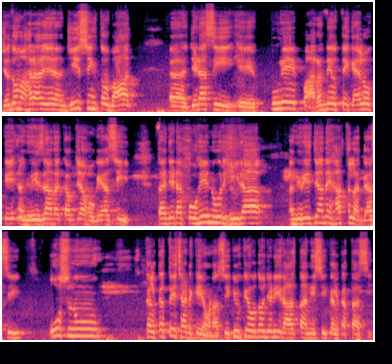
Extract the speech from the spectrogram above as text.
ਜਦੋਂ ਮਹਾਰਾਜਾ ਰਣਜੀਤ ਸਿੰਘ ਤੋਂ ਬਾਅਦ ਜਿਹੜਾ ਸੀ ਪੂਰੇ ਭਾਰਤ ਦੇ ਉੱਤੇ ਕਹਿ ਲਓ ਕਿ ਅੰਗਰੇਜ਼ਾਂ ਦਾ ਕਬਜ਼ਾ ਹੋ ਗਿਆ ਸੀ, ਤਾਂ ਜਿਹੜਾ ਕੋਹੇ ਨੂਰ ਹੀਰਾ ਅੰਗਰੇਜ਼ਾਂ ਦੇ ਹੱਥ ਲੱਗਾ ਸੀ ਉਸ ਨੂੰ ਕਲਕੱਤੇ ਛੱਡ ਕੇ ਆਉਣਾ ਸੀ, ਕਿਉਂਕਿ ਉਦੋਂ ਜਿਹੜੀ ਰਾਜਧਾਨੀ ਸੀ ਕਲਕੱਤਾ ਸੀ।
